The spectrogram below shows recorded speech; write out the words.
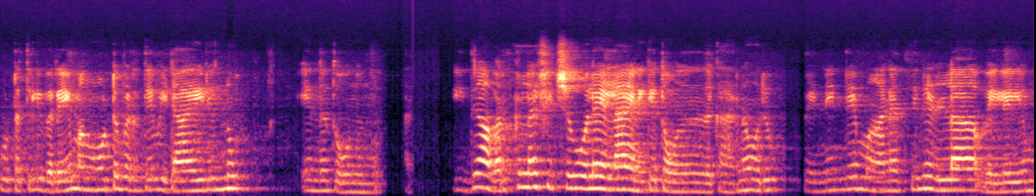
കൂട്ടത്തിൽ ഇവരെയും അങ്ങോട്ട് വെറുതെ വിടായിരുന്നു എന്ന് തോന്നുന്നു. ഇത് അവർക്കുള്ള ശിക്ഷ പോലെയല്ല എനിക്ക് തോന്നുന്നത്. കാരണം ഒരു പെണ്ണിന്റെ മാനത്തിനുള്ള വിലയും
